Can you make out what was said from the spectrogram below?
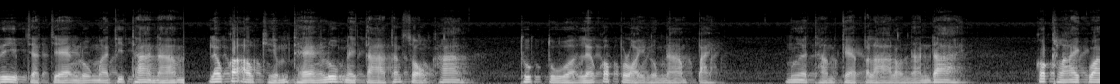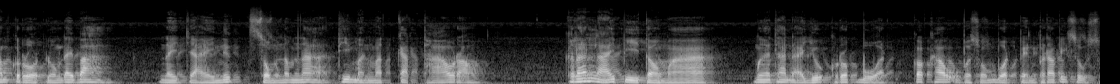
รีบจัดแจงลงมาที่ท่าน้ำแล้วก็เอาเข็มแทงลูกในตาทั้งสองข้าง ทุกตัวแล้วก็ปล่อยลงน้ำไป เมื่อทำแก่ปลาเหล่านั้นได้ ก็คลายความโกรธลงได้บ้าง ในใจนึกสมน้ำหน้าที่มันมากัดเท้าเรา ครั้นหลายปีต่อมา เมื่อท่านอายุครบบวชก็เข้าอุปสมบทเป็นพระภิกษุส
